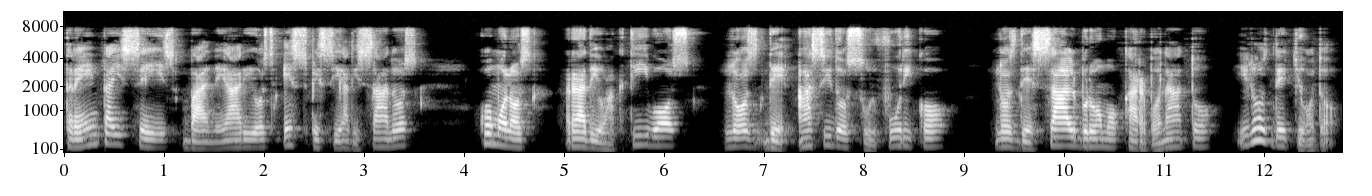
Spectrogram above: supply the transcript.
36 balnearios especializados como los radioactivos, los de ácido sulfúrico, los de sal bromo carbonato y los de yodo.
